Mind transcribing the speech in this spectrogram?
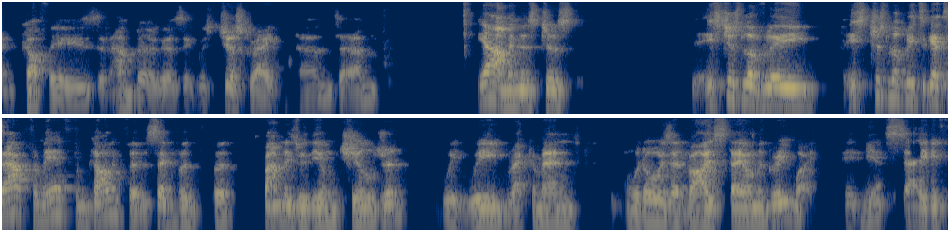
and coffees and hamburgers. It was just great. And um, yeah, I mean, there's just, it's just lovely. It's just lovely to get out from here, from Carlingford. I say for, for families with young children, we, we recommend and would always advise stay on the Greenway. It, Yeah. It's safe,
